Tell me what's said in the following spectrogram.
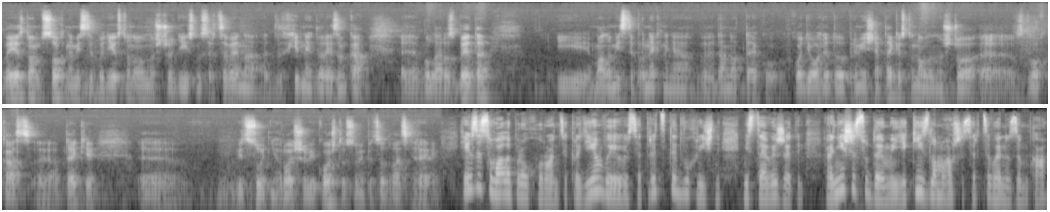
Виїздом СОХ на місце події встановлено, що дійсно серцевина вхідних дверей замка е, була розбита і мало місце проникнення в дану аптеку. В ході огляду приміщення аптеки встановлено, що е, з двох кас е, аптеки е, відсутні грошові кошти в сумі 520 гривень. Як з'ясували правоохоронці, крадієм виявився 32-річний місцевий житель, раніше судимий, який, зламавши серцевину замка,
